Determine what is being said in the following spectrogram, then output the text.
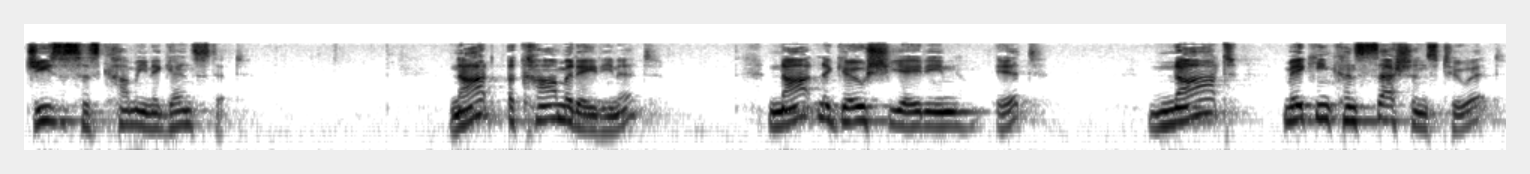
Jesus is coming against it. Not accommodating it, not negotiating it, not making concessions to it.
